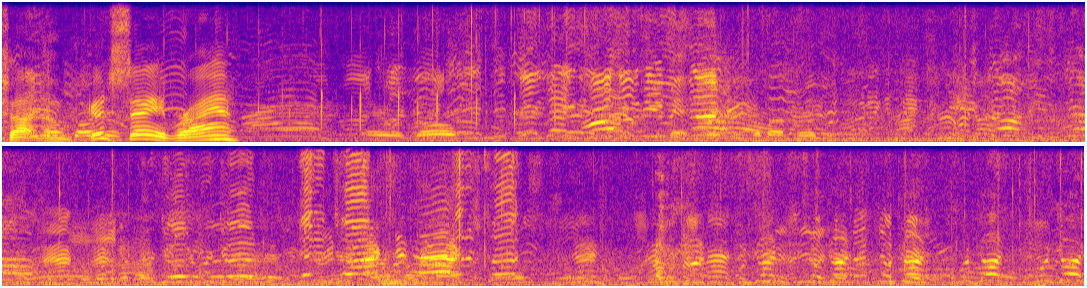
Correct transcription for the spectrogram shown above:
Shot. Good save, Ryan. There we go. We're good, we're good. We're good, we're good, we're good, we're good,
